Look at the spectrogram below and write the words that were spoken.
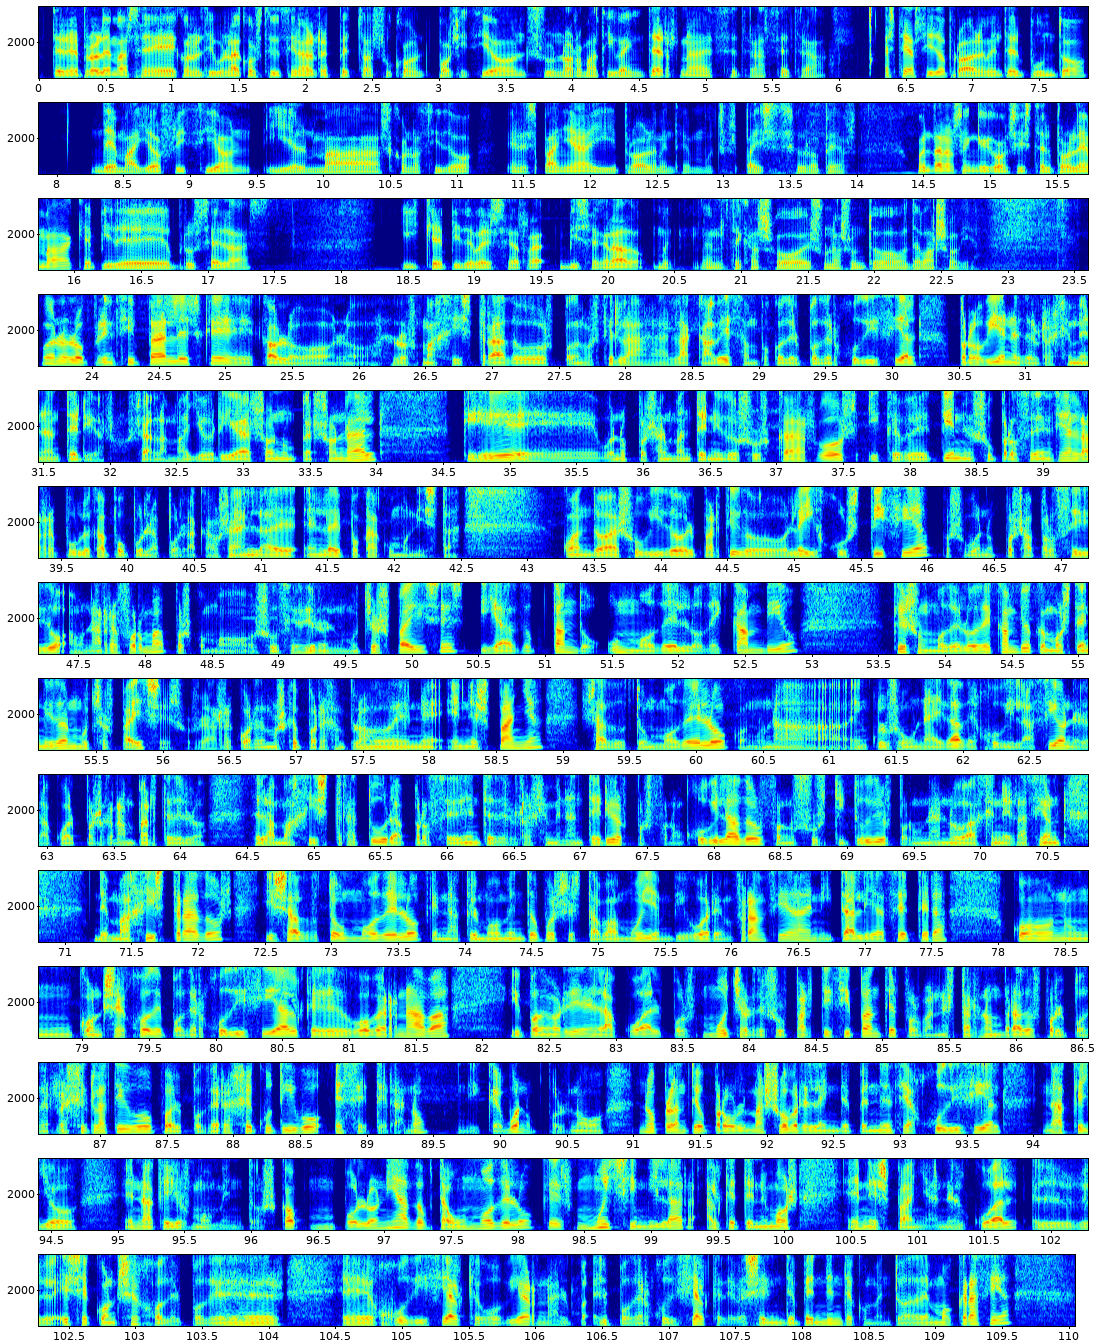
tener problemas eh, con el Tribunal Constitucional respecto a su composición, su normativa interna, etcétera, etcétera. Este ha sido probablemente el punto de mayor fricción y el más conocido en España y probablemente en muchos países europeos. Cuéntanos en qué consiste el problema, qué pide Bruselas y qué pide Visegrado. En este caso es un asunto de Varsovia. Bueno, lo principal es que, claro, los magistrados, podemos decir, la, cabeza un poco del Poder Judicial proviene del régimen anterior. O sea, la mayoría son un personal que, eh, bueno, pues han mantenido sus cargos y que tienen su procedencia en la República Popular Polaca, o sea, en la, en la época comunista cuando ha subido el partido Ley Justicia, pues bueno, pues ha procedido a una reforma, pues como sucedieron en muchos países, y adoptando un modelo de cambio que es un modelo de cambio que hemos tenido en muchos países. O sea, recordemos que, por ejemplo, en, España se adoptó un modelo con una incluso una edad de jubilación en la cual pues gran parte de, lo, de la magistratura procedente del régimen anterior pues fueron jubilados, fueron sustituidos por una nueva generación de magistrados y se adoptó un modelo que en aquel momento pues estaba muy en vigor en Francia, en Italia, etcétera, con un consejo de poder judicial que gobernaba y podemos decir en la cual pues muchos de sus participantes pues van a estar nombrados por el poder legislativo, por el poder ejecutivo, etcétera, ¿no? Y que bueno pues no no planteó problemas sobre la independencia judicial en aquello en aquellos momentos. Polonia adopta un modelo que es muy similar al que tenemos en España en el cual ese consejo del poder eh, judicial que gobierna el, poder judicial que debe ser independiente como en toda democracia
